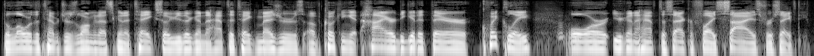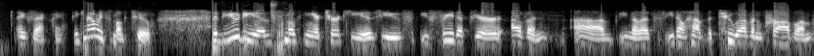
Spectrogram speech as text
the lower the temperature, the longer that's going to take. So you're either going to have to take measures of cooking it higher to get it there quickly, or you're going to have to sacrifice size for safety. Exactly. You can always smoke too. The beauty of smoking your turkey is you've you've freed up your oven. Uh, you know that's you don't have the two oven problem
